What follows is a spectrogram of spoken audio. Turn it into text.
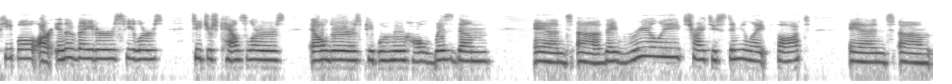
people are innovators, healers, teachers, counselors, elders, people who hold wisdom, and uh, they really try to stimulate thought and um,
